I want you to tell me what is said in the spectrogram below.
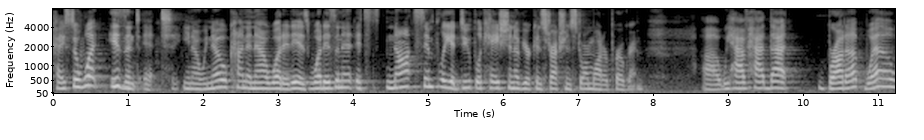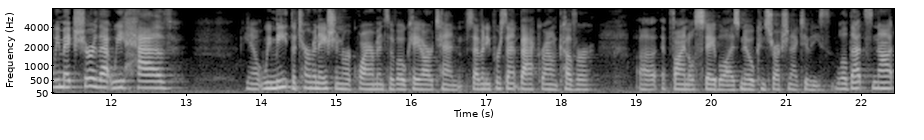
Okay, so what isn't it? You know, we know kind of now what it is. What isn't it? It's not simply a duplication of your construction stormwater program. Uh, we have had that brought up. Well, we make sure that we have you know, we meet the termination requirements of OKR 10, 70% background cover, uh, final stabilized, no construction activities. Well, that's not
